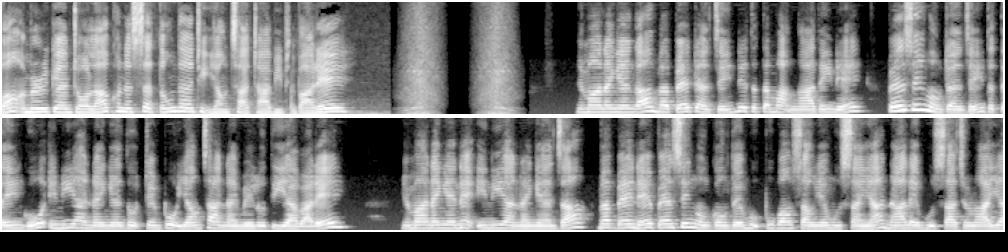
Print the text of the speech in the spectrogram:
ပေါင်းအမေရိကန်ဒေါ်လာ83သန်းအထိရောင်းချထားပြီးဖြစ်ပါတယ်။မြန်မာနိုင်ငံကမပဲတန်ချိန်2.5သိန်းနဲ့ပဲစင်းကုန်တန်ချိန်3သိန်းကိုအိန္ဒိယနိုင်ငံသို့တင်ပို့ရောင်းချနိုင်မယ်လို့သိရပါတယ်။မြန်မာနိုင်ငံနဲ့အိန္ဒိယနိုင်ငံကြားမတ်ပဲနဲ့ပဲစင်းငုံကုန်သွယ်မှုပူးပေါင်းဆောင်ရွက်မှုဆိုင်ရာနားလည်မှုစာချုပ်လာအရ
